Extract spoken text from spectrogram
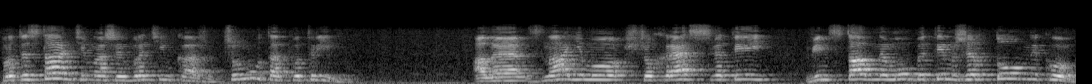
протестантів наших братів кажуть, чому так потрібно? Але знаємо, що Хрест Святий, Він став немов би тим жертовником,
